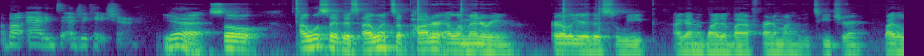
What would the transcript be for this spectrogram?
about adding to education? Yeah, so I will say this. I went to Potter Elementary earlier this week. I got invited by a friend of mine who's a teacher. By the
